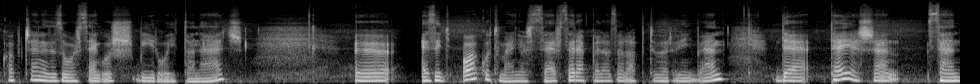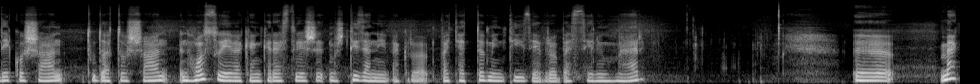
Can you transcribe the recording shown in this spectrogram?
kapcsán, ez az Országos Bírói Tanács. Ez egy alkotmányos szerv, szerepel az alaptörvényben, de teljesen szándékosan, tudatosan, hosszú éveken keresztül, és most tizenévekről, vagy hát több mint tíz évről beszélünk már, meg,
